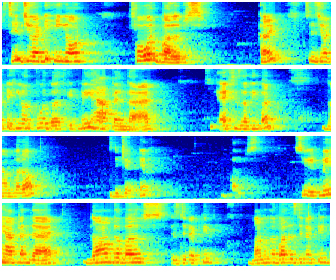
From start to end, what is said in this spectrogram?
Since you are taking out four bulbs correct? Since you are taking out four bulbs it may happen that x is nothing but number of defective bulbs. So it may happen that none of the bulbs is defective, one of the bulbs is defective,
